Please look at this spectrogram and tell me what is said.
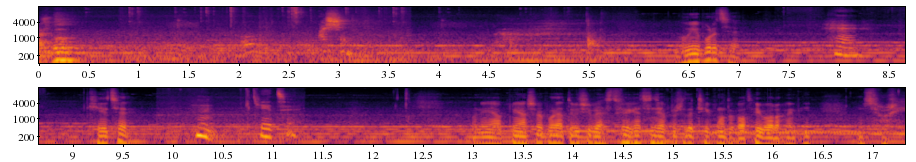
আসব আসেন। ঘুমিয়ে পড়েছে? হ্যাঁ। খেয়েছে? হুম খেয়েছে। মানে আপনি আসার পর এত বেশি ব্যস্ত হয়ে গেছেন যে আপনার সাথে ঠিক মতো কথাই বলা হয়নি। সরি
